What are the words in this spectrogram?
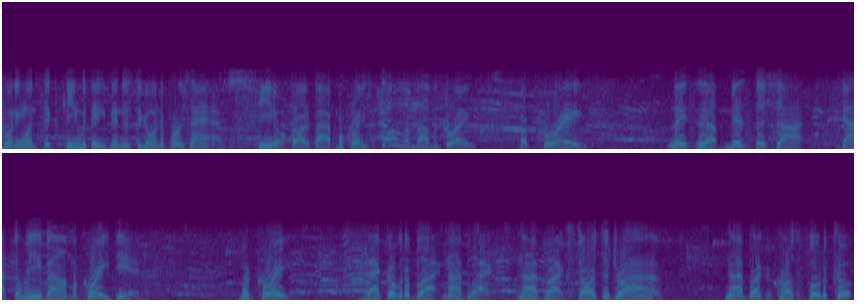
21-16 with eight minutes to go in the first half. Teal guarded by McCray. Stolen by McCray. McCray lays it up. Missed the shot. Got the rebound. McCray did. McCray back over to Black. Niblack. Not Black starts the drive. Niblack across the floor to Cook.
